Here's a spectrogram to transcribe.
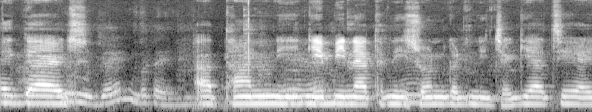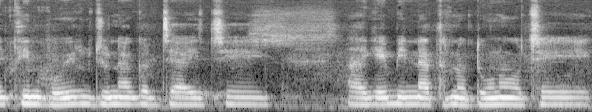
હાય ગાઈડ્સ આ થાનની, ગેબીનાથની સોનગઢની જગ્યા છે. અહીંથી ભોયરું જુનાગઢ જાય છે. આ ગેબીનાથનો ધૂણો છે.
